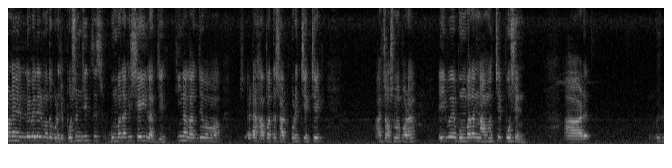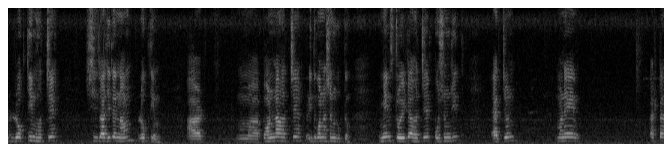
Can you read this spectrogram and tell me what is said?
মানে লেভেলের মতো করেছে। প্রসেনজিৎ বুম্বাদাকে সেই লাগছে। কি না লাগছে বাবা? একটা হাফাতা শার্ট পরে চেক চেক আর চশমা পরা। এই বইয়ে বুম্বাদার নাম হচ্ছে পোষেন। আর রক্তিম হচ্ছে শিলাজিতের নাম রক্তিম। আর পর্ণা হচ্ছে ঋতুপর্ণা সেনগুপ্ত। মেন স্টোরিটা হচ্ছে প্রসেনজিৎ একজন মানে একটা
